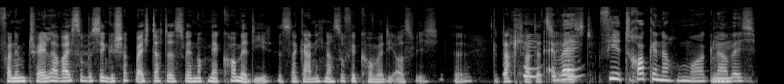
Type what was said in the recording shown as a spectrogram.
von dem Trailer war ich so ein bisschen geschockt, weil ich dachte, es wäre noch mehr Comedy. Das sah gar nicht nach so viel Comedy aus, wie ich äh, gedacht hatte Aber zuerst. viel trockener Humor, glaube ich.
